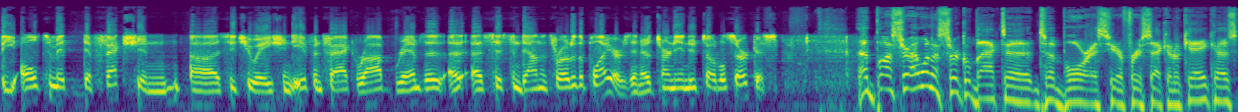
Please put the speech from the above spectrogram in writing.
the ultimate defection uh, situation if, in fact, Rob rams a, a, system down the throat of the players, and it'll turn into a total circus. Uh, Buster, I want to circle back to to Boras here for a second, okay? Because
